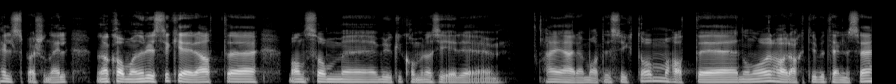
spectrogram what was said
helsepersonell. Men da kan man jo risikere at eh, man som bruker kommer og sier Hei, jeg har revmatisk sykdom, hatt det noen år, har aktiv betennelse.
